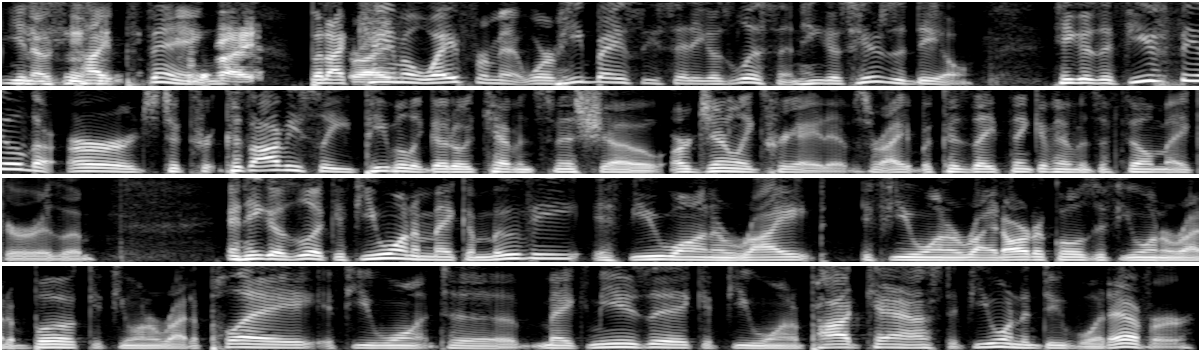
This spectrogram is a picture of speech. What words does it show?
you know, type thing. right. But I right. came away from it where he basically said, he goes, listen, he goes, here's the deal. He goes, if you feel the urge to, because obviously people that go to a Kevin Smith show are generally creatives, right? Because they think of him as a filmmaker, as a, and he goes, look, if you want to make a movie, if you want to write, if you want to write articles, if you want to write a book, if you want to write a play, if you want to make music, if you want a podcast, if you want to do whatever,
